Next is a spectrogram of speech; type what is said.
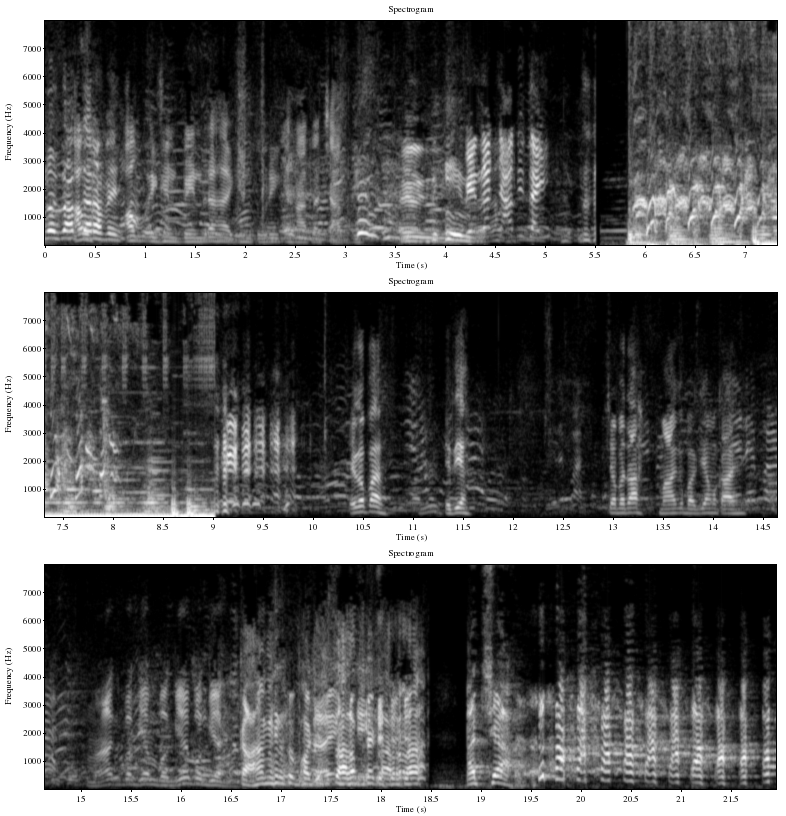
तो सब तरफ़ है। अब एक जन बेंद्रा है एक जन टूरी के हाथ में चाप दी बेंद्रा इतिया चल बता माँ के बगिया में का है? माँ के बगिया में बगिया बगिया कहा मेरे बगिया साला पे कर रहा? अच्छा।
